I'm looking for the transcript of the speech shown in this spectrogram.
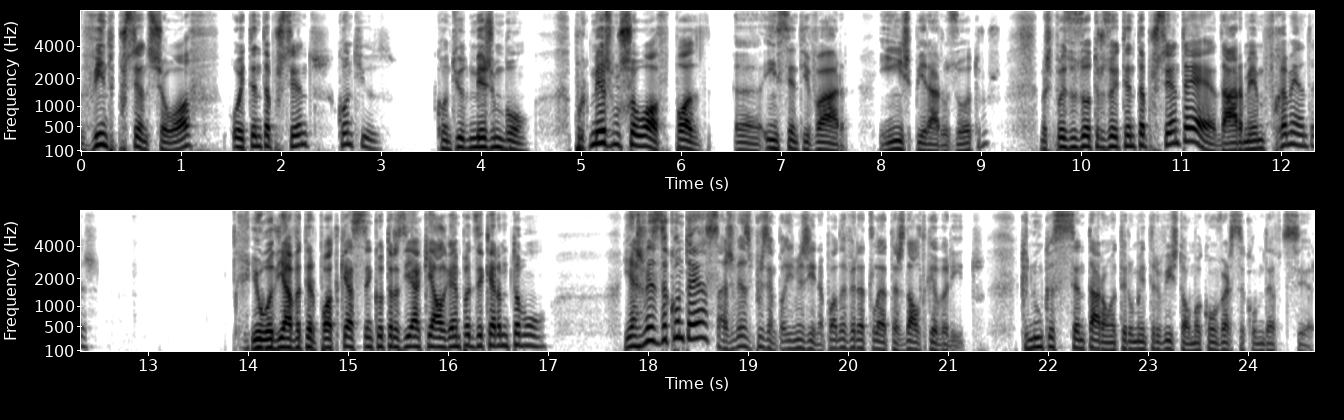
20% show-off, 80% conteúdo. Conteúdo mesmo bom. Porque mesmo show-off pode uh, incentivar e inspirar os outros, mas depois os outros 80% é dar mesmo ferramentas. Eu odiava ter podcasts em que eu trazia aqui alguém para dizer que era muito bom. E às vezes acontece, às vezes, por exemplo, imagina, pode haver atletas de alto gabarito que nunca se sentaram a ter uma entrevista ou uma conversa como deve de ser.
